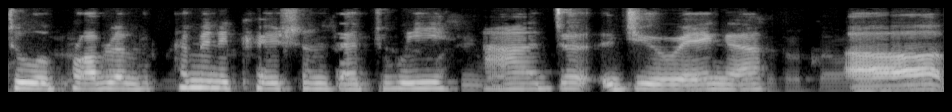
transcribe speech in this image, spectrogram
to a problem of communication that we had during uh, uh,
